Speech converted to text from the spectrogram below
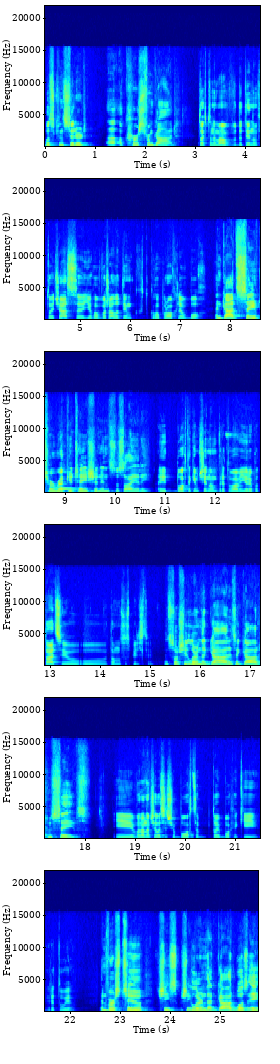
was considered uh, a curse from God. Той, хто не мав дитину в той час, е, його вважали тим, кого прокляв Бог. And God saved her reputation in society. І Бог таким чином врятував її репутацію у тому суспільстві. And so she learned that God is a God who saves. І вона навчилася, що Бог це той Бог, який рятує. In verse 2, she, she learned that God was a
